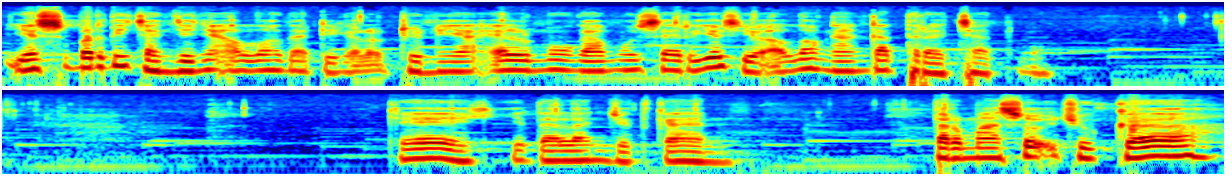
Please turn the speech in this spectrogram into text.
Ya seperti janjinya Allah tadi, kalau dunia ilmu kamu serius ya Allah ngangkat derajatmu. Oke, kita lanjutkan. Termasuk juga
